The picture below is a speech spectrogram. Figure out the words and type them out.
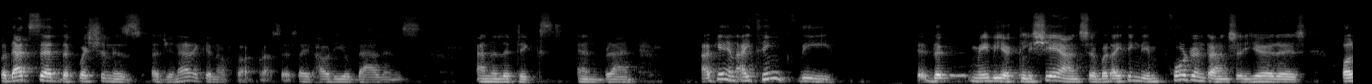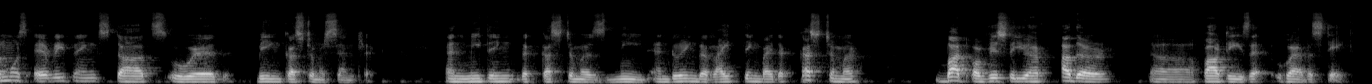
but that said, the question is a generic enough thought process, right? How do you balance analytics and brand? Again, I think the the maybe a cliche answer, but I think the important answer here is almost everything starts with being customer centric and meeting the customer's need and doing the right thing by the customer. But obviously, you have other uh, parties who have a stake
